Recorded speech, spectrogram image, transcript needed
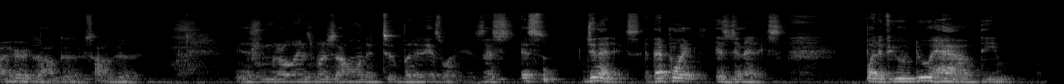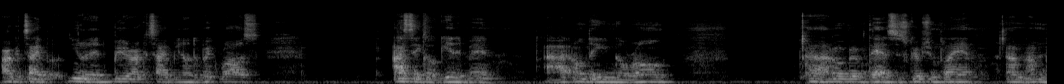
Right here is all good. It's all good. It didn't grow in as much as I wanted to, but it is what it is. It's, it's genetics. At that point, it's genetics. But if you do have the archetype, you know, that beard archetype, you know, the Rick Ross, I say go get it, man. I don't think you can go wrong. I don't remember if they had a subscription plan. I'm, I'm,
